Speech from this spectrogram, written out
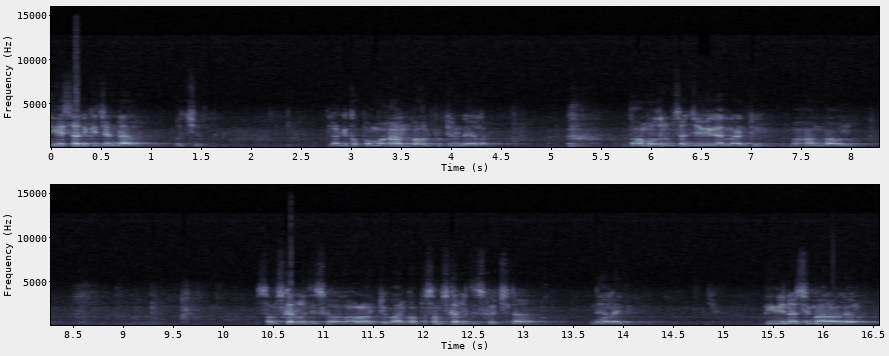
దేశానికి జెండా వచ్చింది. ఇలాంటి గొప్ప మహానుభావులు పుట్టిన నేల దామోదరం సంజీవి గారు లాంటి మహానుభావులు సంస్కరణలు తీసుకోవాలి. అలాంటి వారు గొప్ప సంస్కరణలు తీసుకొచ్చిన నేల ఇది. పివి నరసింహారావు గారు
